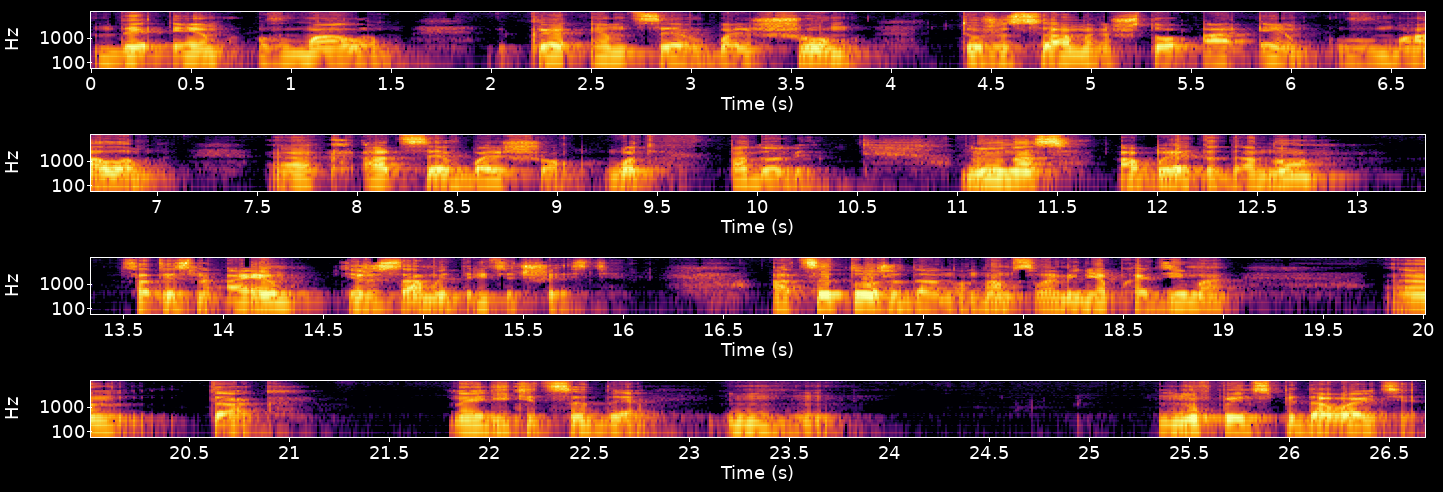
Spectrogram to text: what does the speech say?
DM в малом к MC в большом то же самое, что AM в малом э, к AC в большом. Вот подобие. Ну и у нас АБ это дано, соответственно, АМ те же самые 36. А С тоже дано. Нам с вами необходимо... Э, так, найдите СД. Угу. Ну, в принципе, давайте.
